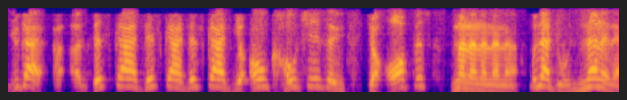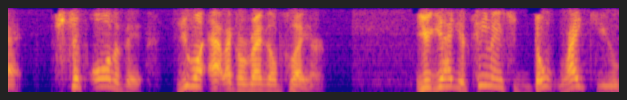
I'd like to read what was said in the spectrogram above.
you got uh, uh, this guy, this guy, this guy, your own coaches and your office. No, no, no, no, no. We're not doing none of that. Strip all of it. You gonna act like a regular player. You you had your teammates who don't like you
